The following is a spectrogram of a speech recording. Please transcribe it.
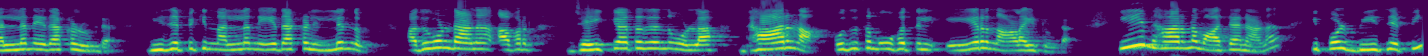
നല്ല നേതാക്കളുണ്ട്. ബി ജെ പിക്ക് നല്ല നേതാക്കൾ ഇല്ലെന്നും അതുകൊണ്ടാണ് അവർ ജയിക്കാത്തതെന്നുമുള്ള ധാരണ പൊതുസമൂഹത്തിൽ ഏറെ നാളായിട്ടുണ്ട്. ഈ ധാരണ മാറ്റാനാണ് ഇപ്പോൾ ബി ജെ പി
